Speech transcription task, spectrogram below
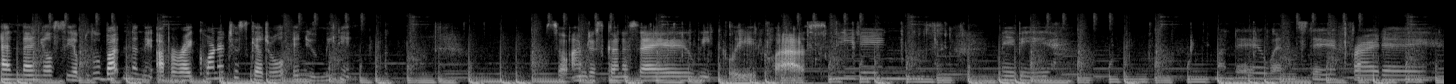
And then you'll see a blue button in the upper right corner to schedule a new meeting. So I'm just gonna say weekly class meetings, maybe Monday, Wednesday, Friday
